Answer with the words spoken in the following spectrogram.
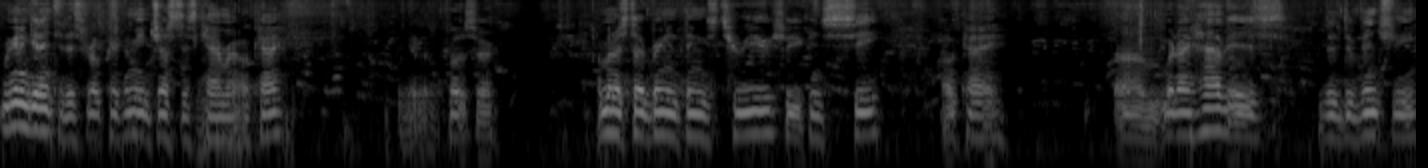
we're gonna get into this real quick. Let me adjust this camera, okay? Get a little closer. I'm gonna start bringing things to you so you can see. Okay. Um, what I have is the Da Vinci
